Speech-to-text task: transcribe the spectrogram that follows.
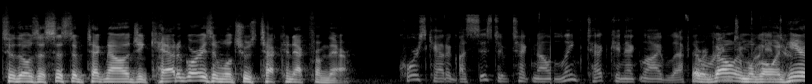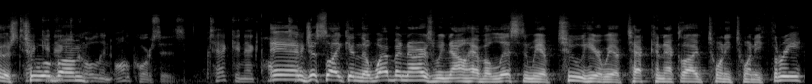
to those assistive technology categories, and we'll choose Tech Connect from there. Course category assistive technology link Tech Connect Live left. There we go, and we'll or go in here. There's Tech two of them. Colon all courses. Tech Connect. home- And Tech- just like in the webinars, we now have a list and we have two here. We have Tech Connect Live 2023,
